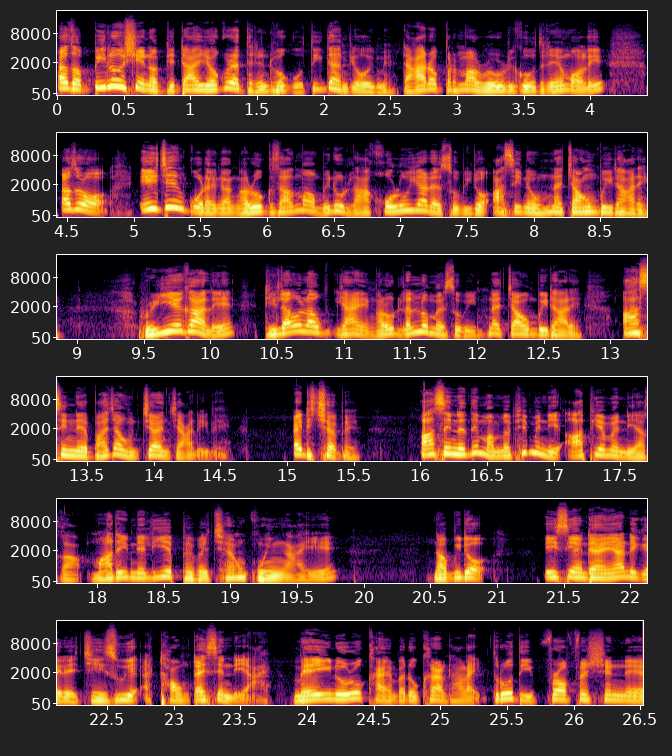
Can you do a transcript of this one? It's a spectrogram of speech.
အဲ့တော့ပြီးလို့ရှိရင်တော့ဗီတာယောဂရက်သတင်းတစ်ပုဒ်ကိုတီးတန့်ပြောပြီးမယ်ဒါကတော့ပထမရိုဒီကိုသတင်းပေါ့လေအဲ့ဆိုတော့ agent ကိုယ်တိုင်ကငါတို့ကစားသမားကိုမင်းတို့လာခေါ်လို့ရတယ်ဆိုပြီးတော့အာဆီနယ်ကိုနှစ်ချောင်းပေးထားတယ်ရီယက်ကလည်းဒီလောက်လောက်ရရင်ငါတို့လက်လွတ်မယ်ဆိုပြီးနှစ်ချောင်းပေးထားတယ်အာဆီနယ်ဘာကြောင့်ကြန့်ကြာနေလဲအဲ့တစ်ချက်ပဲအာဆီနယ်တင်မှာမဖြစ်မနေအားပြည့်မဲ့နေရာကမာတီနယ်လီရဲ့ဘယ်ဘက်ချမ်းဝင်ငါရဲ့နောက်ပြီးတော့ ASEAN တန်ရနေခဲ့တဲ့ဂျေဆုရဲ့အထောင်တိုက်စစ်နေရတယ်။မေအီနိုတို့ခိုင်ဘတ်တို့ခဏထားလိုက်။သူတို့ဒီ professional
